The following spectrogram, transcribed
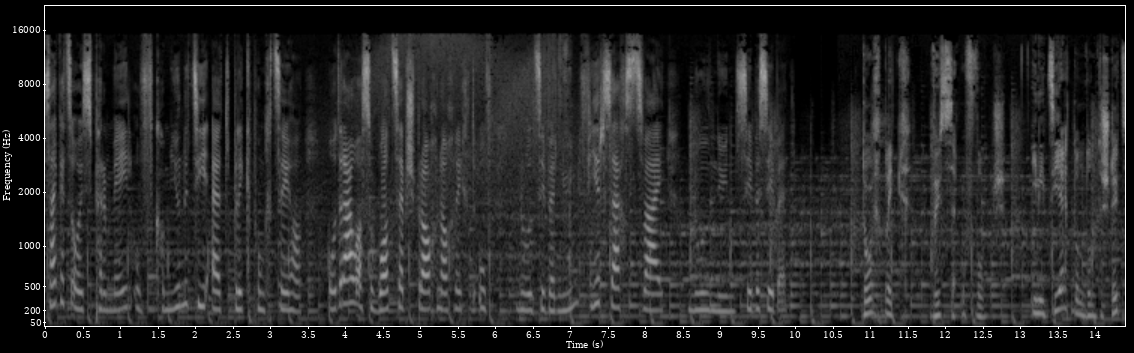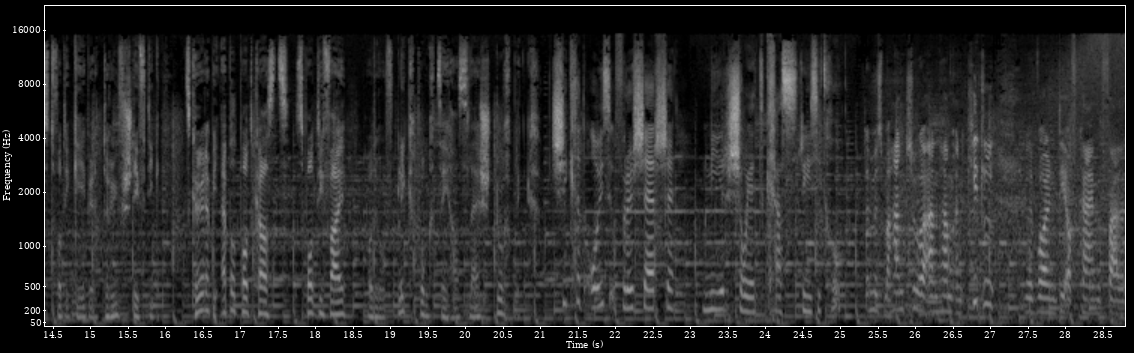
Sagt es uns per Mail auf community.blick.ch oder auch als WhatsApp-Sprachnachricht auf 079 462 0977. Durchblick. Wissen auf Wunsch. Initiiert und unterstützt von der Gebert Rüff Stiftung. Zu hören bei Apple Podcasts, Spotify oder auf blick.ch Durchblick. Schickt uns auf Recherche, wir scheuen kein Risiko. Da müssen wir Handschuhe anhaben, einen Kittel. Wir wollen die auf keinen Fall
